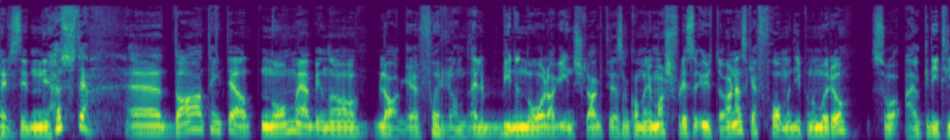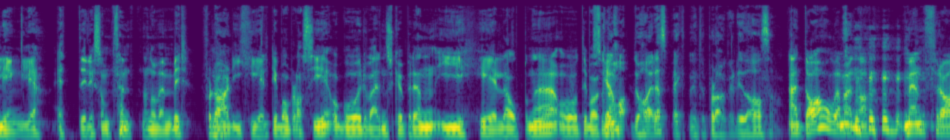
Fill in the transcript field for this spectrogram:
helt siden i høst. Ja. Eh, Da tenkte jeg at nå må jeg begynne å lage forhånd, eller begynne nå å lage innslag til det som kommer i mars. For disse utøverne, skal jeg få med de på noe moro, så er jo ikke de tilgjengelige etter liksom 15. november. For da er de helt i bobla si og går verdenscuprenn i hele Alpene og Så tilbake du, har- du har respekt når du ikke plager de da, altså? Nei, da holder jeg meg unna. Men fra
